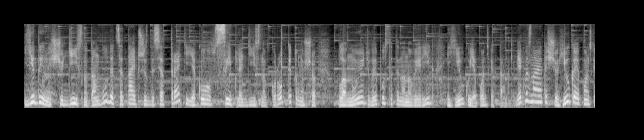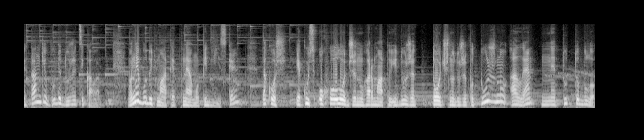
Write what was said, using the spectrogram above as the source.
Єдине, що дійсно там буде, це Type 63, якого всиплять дійсно в коробки, тому що планують випустити на новий рік гілку японських танків. Як ви знаєте, що гілка японських танків буде дуже цікава. Вони будуть мати пневмопідвіски, також якусь охолоджену гармату і дуже точно, дуже потужну, але не тут то було.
